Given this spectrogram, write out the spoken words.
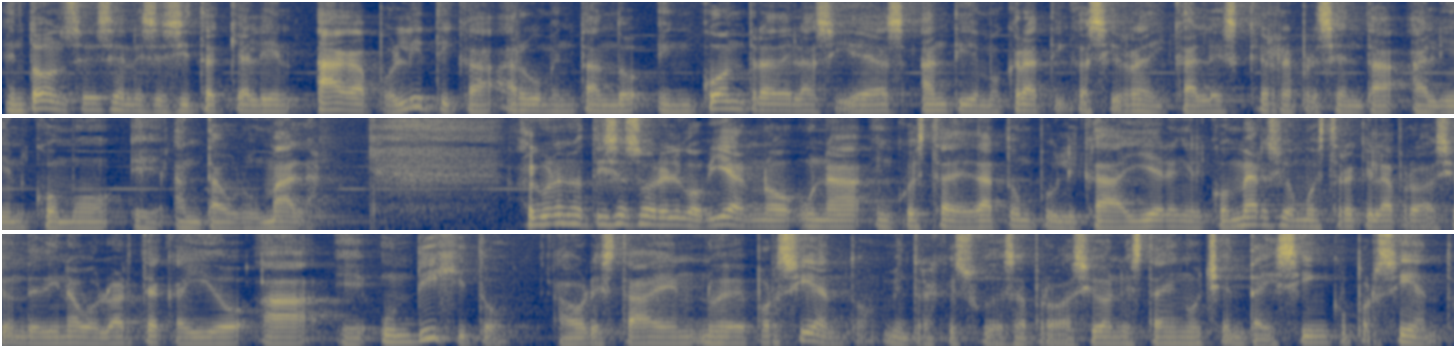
Entonces se necesita que alguien haga política argumentando en contra de las ideas antidemocráticas y radicales que representa alguien como eh, Antauro Mala. Algunas noticias sobre el gobierno. Una encuesta de Datum publicada ayer en el comercio muestra que la aprobación de Dina Boluarte ha caído a eh, un dígito. Ahora está en 9%, mientras que su desaprobación está en 85%.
